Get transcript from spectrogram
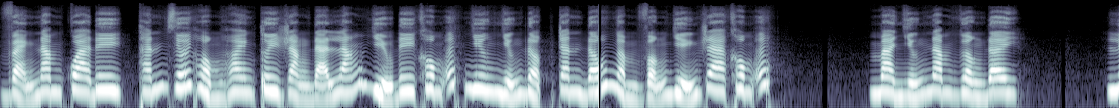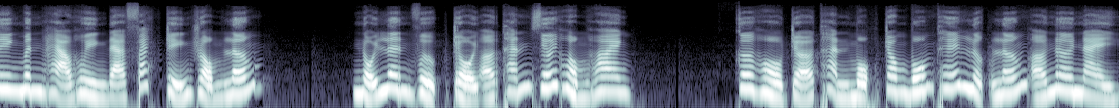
Vạn năm qua đi, thánh giới hồng hoang tuy rằng đã lắng dịu đi không ít nhưng những đợt tranh đấu ngầm vẫn diễn ra không ít. Mà những năm gần đây, Liên minh hạo huyền đã phát triển rộng lớn, nổi lên vượt trội ở thánh giới hồng hoang. Cơ hồ trở thành một trong bốn thế lực lớn ở nơi này.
